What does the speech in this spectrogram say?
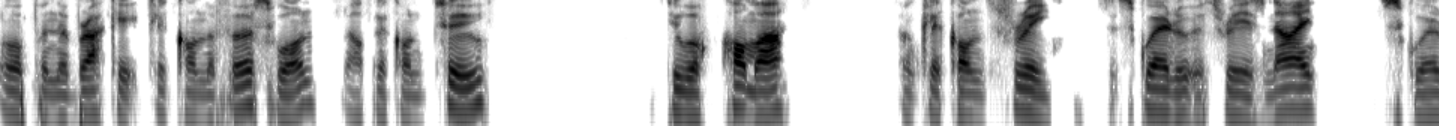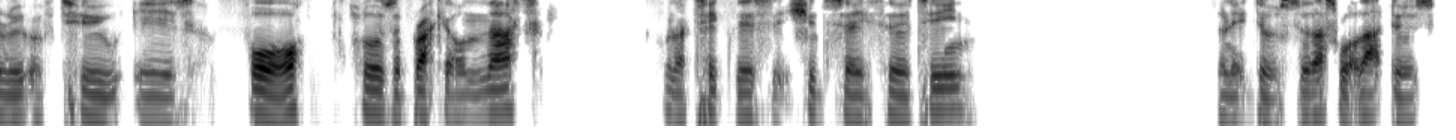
open the bracket, click on the first one, I'll click on 2, do a comma and click on 3. So square root of 3 is 9, square root of 2 is 4. Close the bracket on that. When I tick this, it should say 13. And it does. So that's what that does,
